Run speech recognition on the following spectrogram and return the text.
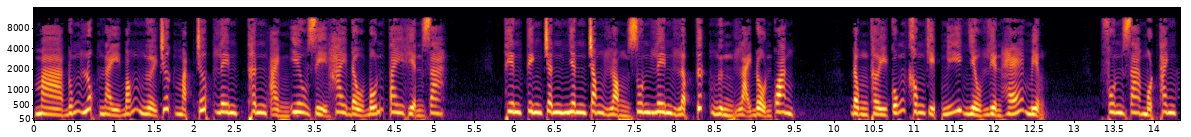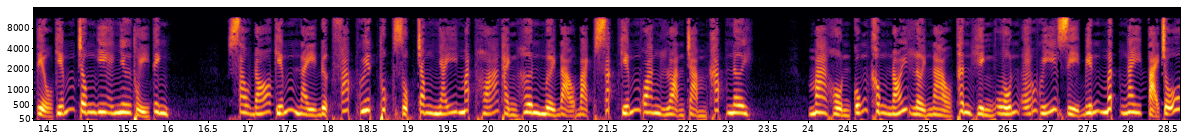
Mà đúng lúc này bóng người trước mặt chớp lên, thân ảnh yêu gì hai đầu bốn tay hiện ra. Thiên tinh chân nhân trong lòng run lên lập tức ngừng lại đổn quang. Đồng thời cũng không kịp nghĩ nhiều liền hé miệng. Phun ra một thanh tiểu kiếm trông y như thủy tinh. Sau đó kiếm này được pháp quyết thúc giục trong nháy mắt hóa thành hơn 10 đạo bạch sắc kiếm quang loạn chạm khắp nơi. Ma hồn cũng không nói lời nào, thân hình uốn éo quý gì biến mất ngay tại chỗ.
